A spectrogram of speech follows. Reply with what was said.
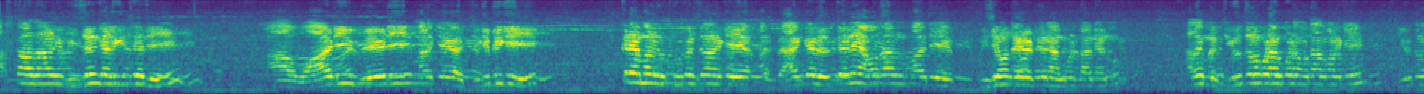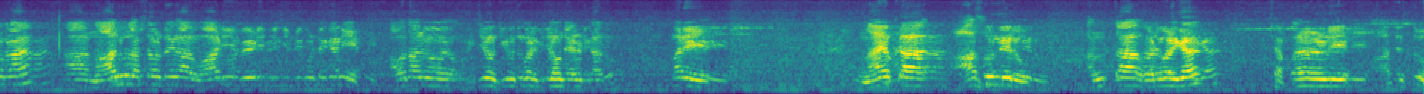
అష్టాధానానికి విజయం కలిగించేది ఆ వాడి వేడి మనకి జిగిబిగి ఇక్కడే మనకు చూపించడానికి అది బ్యాంకే వెళ్తేనే అవగాహన అది విజయం అయినట్టుగా అనుకుంటాను నేను. అలాగే మరి జీవితంలో కూడా కూడా ఉంటారు మనకి. జీవితంలో కూడా ఆ నాలుగు లక్షలు ఉంటాయి ఆ వాడి వేడి దిగి ఉంటే కానీ అవతాను విజయం జీవితం కూడా విజయం అయినట్టు కాదు. మరి నా యొక్క ఆశ మీరు అంత వడివడిగా చెప్పాలని ఆశిస్తూ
